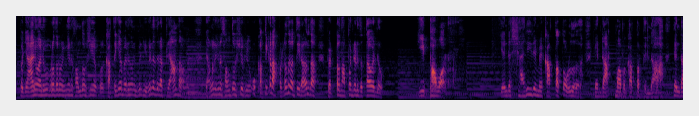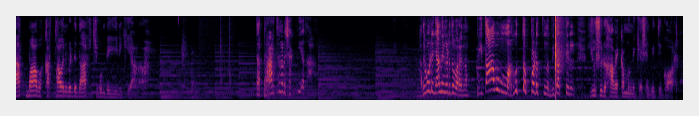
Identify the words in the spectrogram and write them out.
അപ്പോൾ ഞാനും അനൂപ് ബ്രദറും ഇങ്ങനെ സന്തോഷിച്ച് കത്തിക്കാൻ വരുന്ന പിന്നെ ഇവനെന്തിനാ പ്രാന്താണ് ഞങ്ങളിങ്ങനെ സന്തോഷിച്ചു ഓ കത്തിക്കടാ പെട്ടെന്ന് കത്തിയില്ല അതെന്താ? പെട്ടെന്ന് അപ്പന്റെ അടുത്ത് എത്താമല്ലോ ഈ പവർ എന്റെ ശരീരമേ കത്തത്തുള്ളൂ. എന്റെ ആത്മാവ് കത്തത്തില്ല. എന്റെ ആത്മാവ് കർത്താവിന് വേണ്ടി ദാഹിച്ചു കൊണ്ടേയിരിക്കുകയാണ് പ്രാർത്ഥനയുടെ ശക്തി അതാ. അതുകൊണ്ട് ഞാൻ നിങ്ങളുടെ അടുത്ത് പറയുന്ന പിതാവ് മഹത്വപ്പെടുത്തുന്ന വിധത്തിൽ you should have a communication with God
